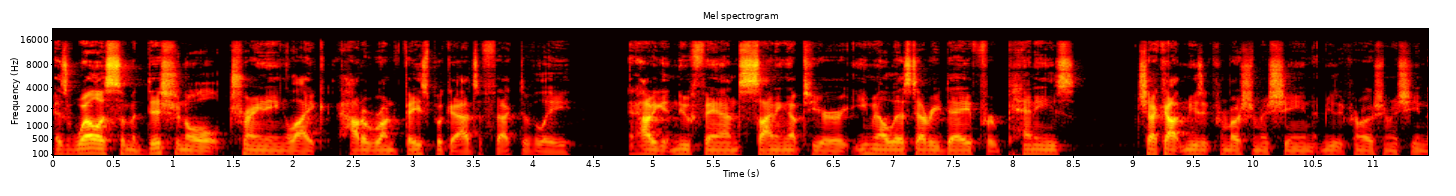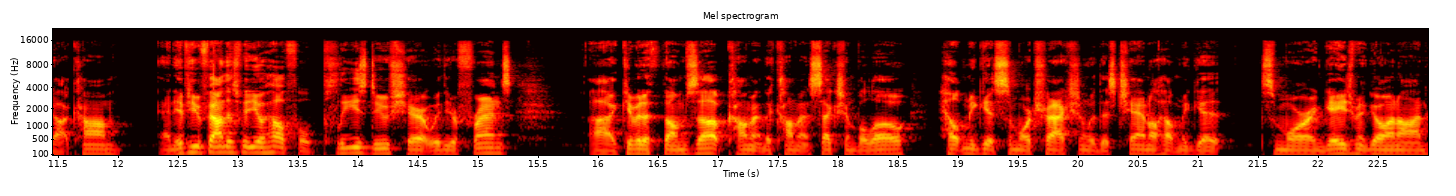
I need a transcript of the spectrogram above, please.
as well as some additional training like how to run Facebook ads effectively and how to get new fans signing up to your email list every day for pennies, check out Music Promotion Machine, musicpromotionmachine.com. And if you found this video helpful, please do share it with your friends. Uh, give it a thumbs up, comment in the comment section below. Help me get some more traction with this channel. Help me get some more engagement going on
